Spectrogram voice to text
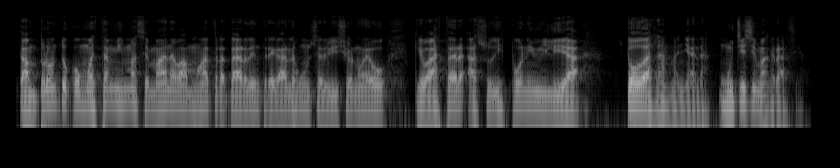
tan pronto como esta misma semana vamos a tratar de entregarles un servicio nuevo que va a estar a su disponibilidad todas las mañanas. Muchísimas gracias.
